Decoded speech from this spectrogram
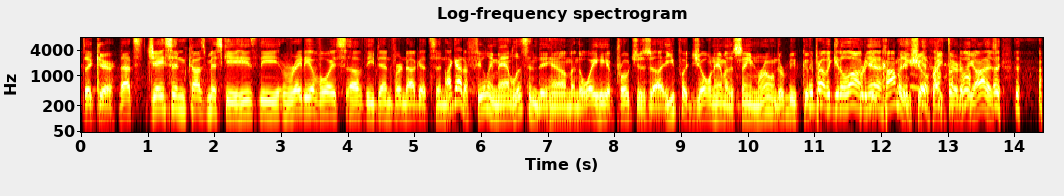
Take care. That's Jason Kosmicki. He's the radio voice of the Denver Nuggets. And I got a feeling, man, listening to him and the way he approaches, uh, you put Joe and him in the same room, there'd be a good. They probably get along. Pretty yeah. good comedy show right there, to be honest.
